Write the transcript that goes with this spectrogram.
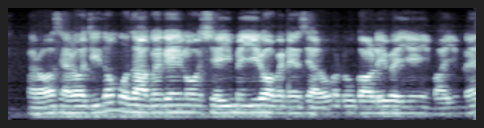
။အဲ့တော့ဆရာတို့အကြီးဆုံးပုံစံခွဲကိန်းလို့ရှေ့ကြီးမရေးတော့ဘဲနဲ့ဆရာတို့အတူကောင်းလေးပဲရေးရင်ဗာရေးမလဲ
